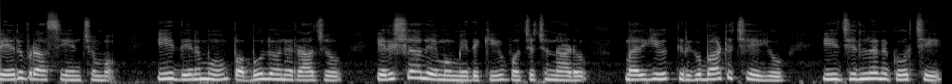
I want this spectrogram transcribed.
పేరు వ్రాసియించుము. ఈ దినము బబ్బులోని రాజు ఎరుషాలేము మీదకి వచ్చుచున్నాడు. మరియు తిరుగుబాటు చేయు ఈ జిల్లను గూర్చి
